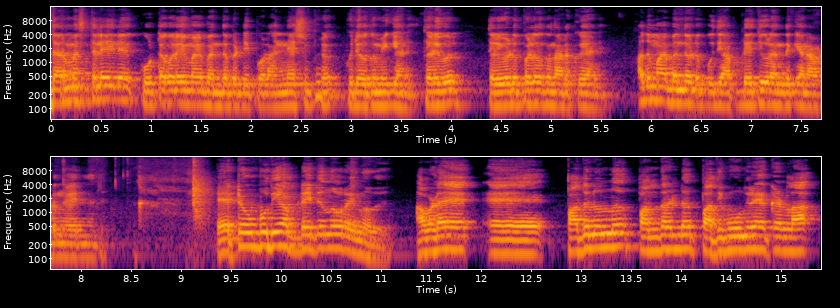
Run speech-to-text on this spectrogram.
ധർമ്മസ്ഥലയിലെ കൂട്ടക്കൊലയുമായി ബന്ധപ്പെട്ട് ഇപ്പോൾ അന്വേഷണം പുരോ- പുരോഗമിക്കുകയാണ്. തെളിവ് തെളിവെടുപ്പുകളൊക്കെ നടക്കുകയാണ്. അതുമായി ബന്ധപ്പെട്ട് പുതിയ അപ്ഡേറ്റുകൾ എന്തൊക്കെയാണ് അവിടെ നിന്ന് വരുന്നത്? ഏറ്റവും പുതിയ അപ്ഡേറ്റ് എന്ന് പറയുന്നത് അവിടെ പതിനൊന്ന് പന്ത്രണ്ട് പതിമൂന്നിലേക്കുള്ള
